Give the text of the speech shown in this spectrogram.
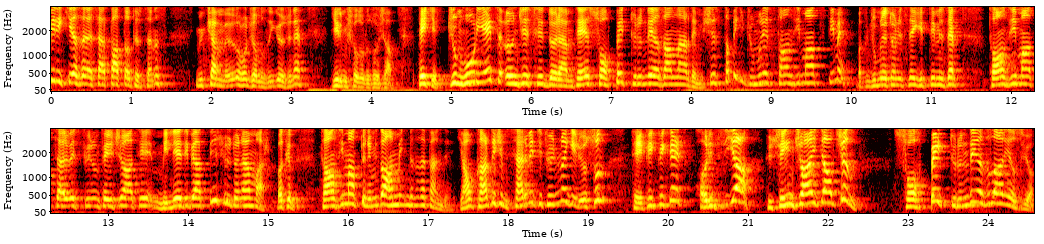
Bir iki yazar eser patlatırsanız mükemmel hocamızın gözüne girmiş oluruz hocam. Peki Cumhuriyet öncesi dönemde sohbet türünde yazanlar demişiz. Tabii ki Cumhuriyet Tanzimat değil mi? Bakın Cumhuriyet öncesine gittiğimizde Tanzimat, Servet Fünun Fecaati, Milli Edebiyat bir sürü dönem var. Bakın Tanzimat döneminde Ahmet Mithat Efendi. Ya kardeşim Servet-i Fünun'a geliyorsun. Tevfik Fikret, Halit Ziya, Hüseyin Cahit Yalçın. Sohbet türünde yazılar yazıyor.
